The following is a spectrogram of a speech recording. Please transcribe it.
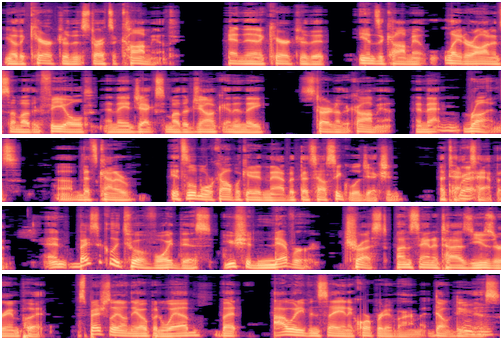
you know, the character that starts a comment and then a character that ends a comment later on in some other field and they inject some other junk and then they start another comment and that Mhm. runs. Um, that's kind of, it's a little more complicated than that, but that's how SQL injection attacks Right. happen. And basically to avoid this, you should never trust unsanitized user input, especially on the open web. But I would even say in a corporate environment, don't do Mhm. this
